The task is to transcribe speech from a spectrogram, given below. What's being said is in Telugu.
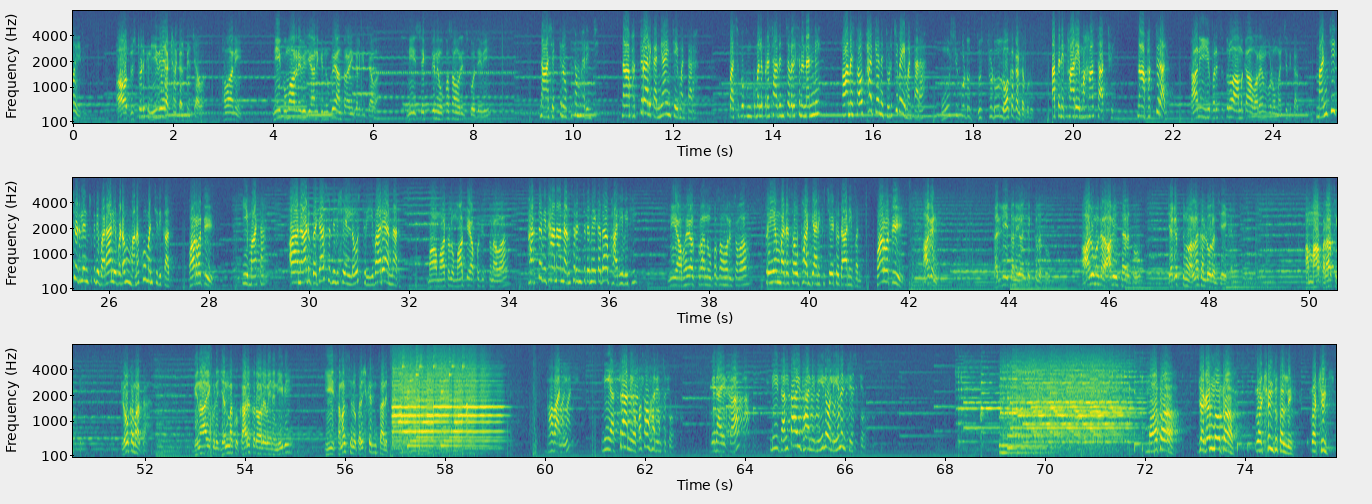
ఏమిటమ్మా ఇది. ఆ దుష్టుడికి నీవే రక్షణ కల్పించావా? భవాని నీ కుమారుని విజయానికి నువ్వే అంతరాయం కలిగించావా? నీ శక్తిని ఉపసంహరించుకోదేవి నా శక్తిని ఉపసంహరించి నా భక్తురాలికి అన్యాయం చేయమంటారా? పసుపు కుంకుమలు ప్రసాదించవలసిన నన్నే ఆమె సౌభాగ్యాన్ని తుడిచివేయమంటారా? మూషికుడు దుష్టుడు లోకకంటకుడు. అతని భార్య మహాసాధ్వి నా భక్తురాలు. కానీ ఈ పరిస్థితిలో ఆమెకు ఆ వరం ఇవ్వడం మంచిది కాదు. మంచి చెడులెంచుకుని వరాలివ్వడం మనకు మంచిది కాదు. పార్వతి! ఈ మాట ఆనాడు గజాసుని విషయంలో స్త్రీవారే అన్నారు. మా మాటలు మాకే అప్పగిస్తున్నావా? భర్త విధానాన్ని అనుసరించడమే కదా భార్య విధి. నీ అభయాస్త్రాన్ని ఉపసంహరించవా? ప్రియంవద సౌభాగ్యానికి చేటు రానివ్వను. పార్వతి! ఆగండి. తల్లి తనయుల శక్తులతో ఆలుమగల ఆవేశాలతో జగత్తును అల్లకల్లోలం చేయకండి. అమ్మా పరాశక్తి! లోకమాత! వినాయకుని జన్మకు కారకురాలమైన నీవే ఈ సమస్యను పరిష్కరించాలి. భవాని నీ అస్త్రాన్ని ఉపసంహరించుకో. వినాయక నీ దంతాయుధాన్ని నీలో లీనం చేసుకో. మాత జగన్మాత రక్షించు తల్లి రక్షించు.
